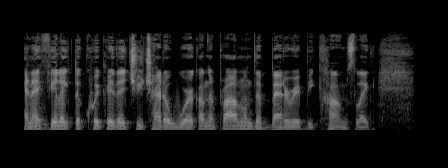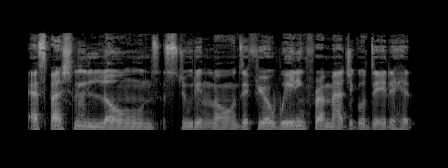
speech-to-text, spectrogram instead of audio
and i mm. feel like the quicker that you try to work on the problem the better it becomes like especially loans student loans if you're waiting for a magical day to hit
